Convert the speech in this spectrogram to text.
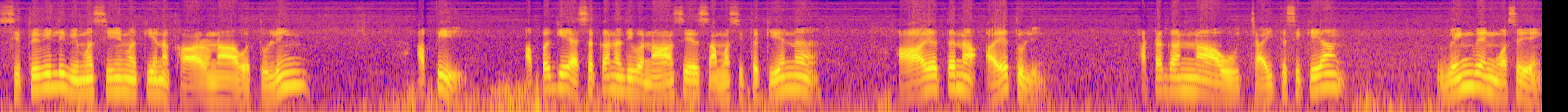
සිතවිලි විමසීම කියන කාරණාව තුලින් අපි අපගේ අසකන දිව නාසය සමසිත කියන ආයතන අයතුලින් හටගන්නා වූ චෛතසිකයන් වෙන් වෙන් වශයෙන්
